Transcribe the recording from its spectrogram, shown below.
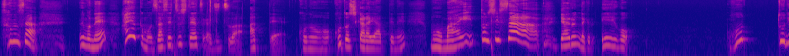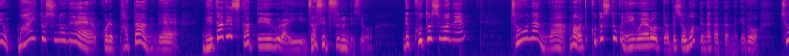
そそのさ、でもね、早くも挫折したやつが実はあって、この、今年からやってね。もう毎年さ、やるんだけど、英語。本当に毎年のね、これパターンで、ネタですかっていうぐらい挫折するんですよ。で、今年はね、長男が、まあ今年特に英語やろうって私思ってなかったんだけど、長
